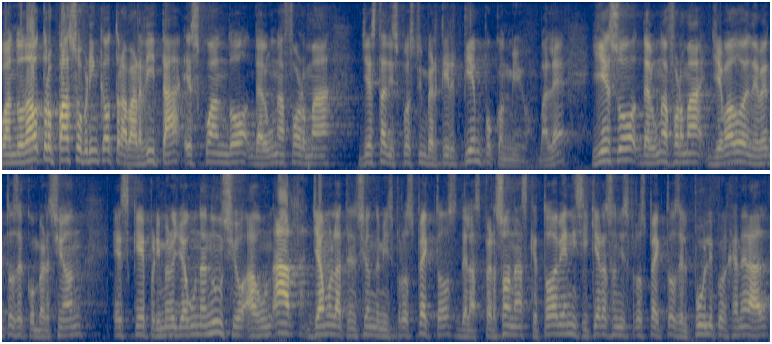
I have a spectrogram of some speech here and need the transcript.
Cuando da otro paso, brinca otra bardita, es cuando de alguna forma ya está dispuesto a invertir tiempo conmigo, ¿vale? Y eso, de alguna forma, llevado en eventos de conversión, es que primero yo hago un anuncio, hago un ad, llamo la atención de mis prospectos, de las personas que todavía ni siquiera son mis prospectos, del público en general,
